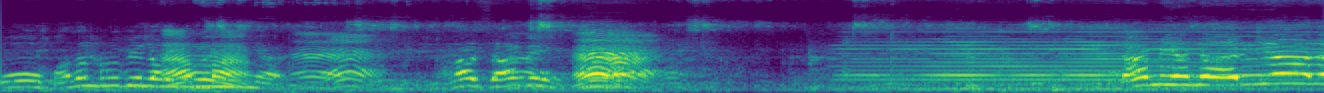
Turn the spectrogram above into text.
ஓ மதன் ரூபியில் ஆமா. சாமி. சாமி அந்த அறியாத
